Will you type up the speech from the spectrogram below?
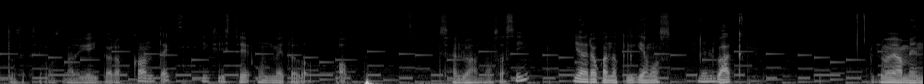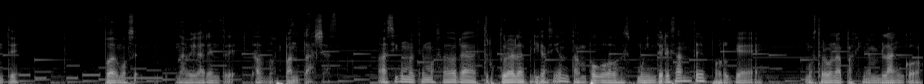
Entonces hacemos navigator of context y existe un método pop. Salvamos así y ahora cuando cliqueamos en el back, nuevamente podemos navegar entre las dos pantallas. Así como tenemos ahora la estructura de la aplicación, tampoco es muy interesante porque mostrar una página en blanco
